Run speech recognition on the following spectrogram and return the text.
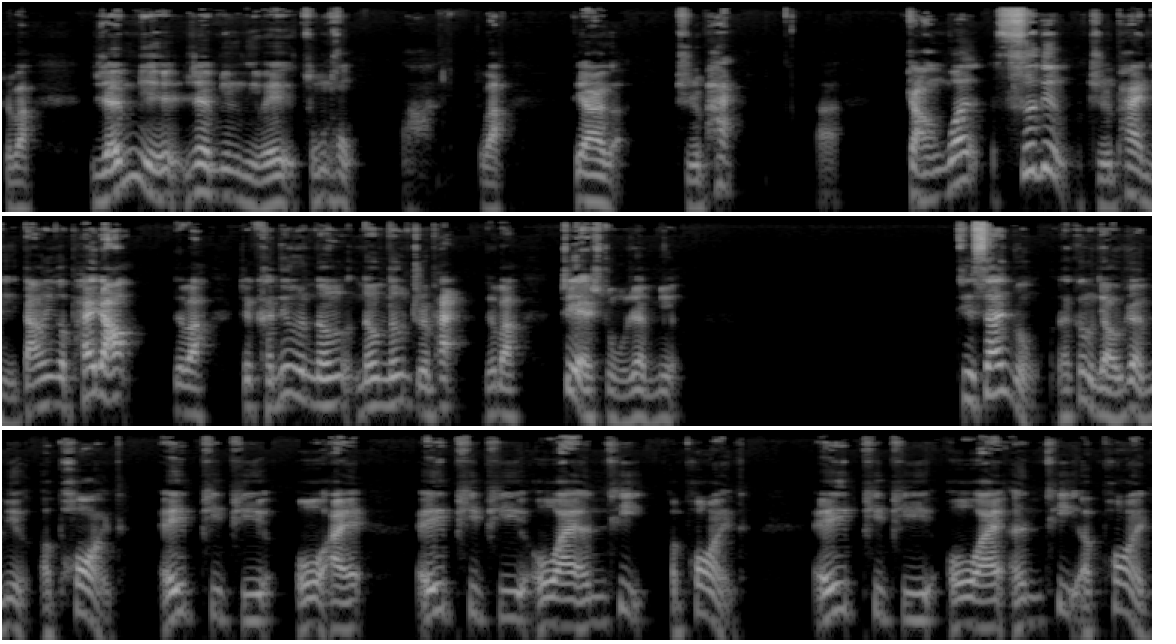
是吧？人民任命你为总统啊，是吧？第二个指派啊，长官司令指派你当一个排长，对吧？这肯定能能能指派，对吧？这也是种任命。第三种，那更叫任命，appoint，a p p o i a p p o i n t，appoint，a p p o i n t，appoint，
